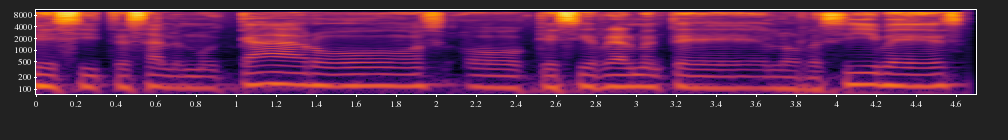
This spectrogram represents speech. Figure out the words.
que si te salen muy caros, o que si realmente lo recibes,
